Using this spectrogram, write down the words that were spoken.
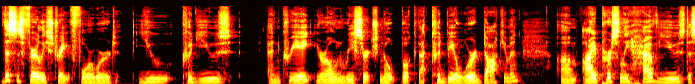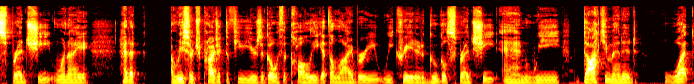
this is fairly straightforward. You could use and create your own research notebook. That could be a Word document. Um, I personally have used a spreadsheet when I had a, a research project a few years ago with a colleague at the library. We created a Google spreadsheet and we documented what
